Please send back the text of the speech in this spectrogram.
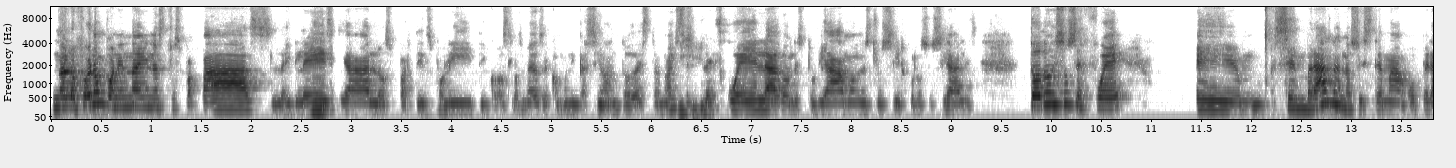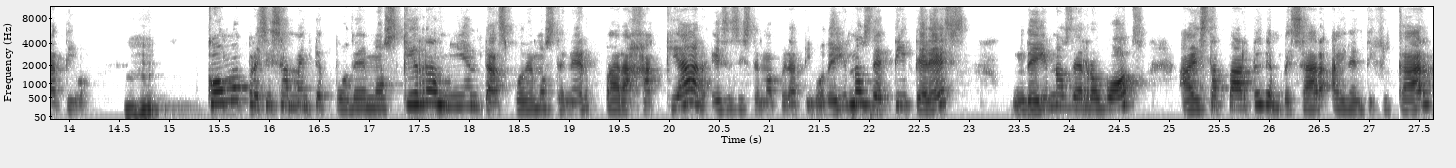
nos lo fueron poniendo ahí nuestros papás, la iglesia, los partidos políticos, los medios de comunicación, todo esto, ¿no? Y la escuela, donde estudiamos, nuestros círculos sociales. Todo eso se fue eh, sembrando en el sistema operativo. ¿Cómo precisamente podemos, qué herramientas podemos tener para hackear ese sistema operativo? De irnos de títeres de irnos de robots a esta parte de empezar a identificar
